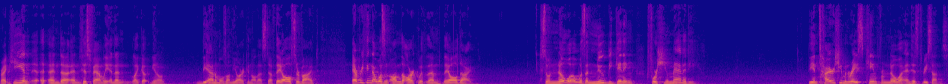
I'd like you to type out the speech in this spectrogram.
Right? He and, and, uh, and his family, and then, like, a, you know, the animals on the ark and all that stuff, they all survived. Everything that wasn't on the ark with them, they all died. So Noah was a new beginning for humanity. The entire human race came from Noah and his three sons.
